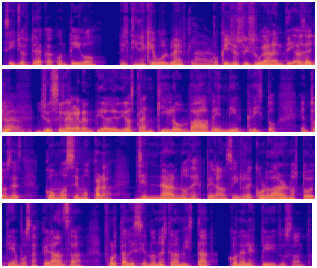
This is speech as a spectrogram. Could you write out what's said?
si yo estoy acá contigo, Él tiene que volver. Claro. Porque yo soy su garantía. O sea, yo, yo soy la garantía de Dios. Tranquilo, va a venir Cristo. Entonces, ¿cómo hacemos para llenarnos de esperanza y recordarnos todo el tiempo esa esperanza? Fortaleciendo nuestra amistad con el Espíritu Santo.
